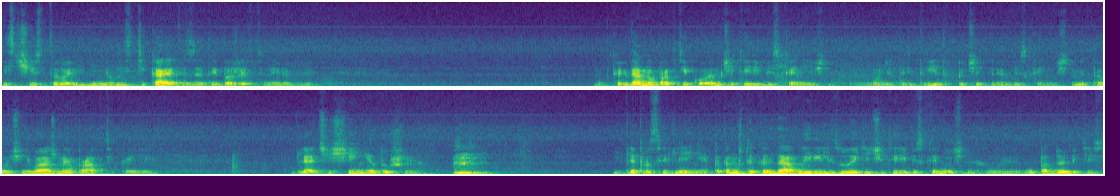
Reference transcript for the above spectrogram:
из чистого видения, он истекает из этой божественной любви. Когда мы практикуем четыре бесконечных, будет ретрит по четырем бесконечным, это очень важная практика и для очищения души и для просветления. Потому что когда вы реализуете четыре бесконечных, вы уподобитесь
